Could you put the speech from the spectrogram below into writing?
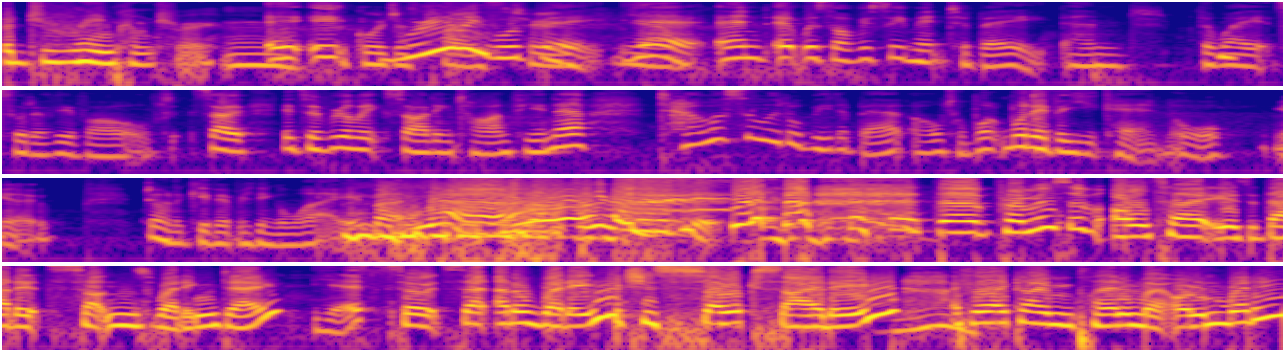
a dream come true. Mm, it, it gorgeous really place would too. be. Yeah. Yeah. And it was obviously meant to be, and the way it sort of evolved. So it's a really exciting time for you. Now, tell us a little bit about what, whatever you can, or, you know, don't want to give everything away, but uh, yeah. a little bit. The premise of Altar is that it's Sutton's wedding day. Yes. So it's set at a wedding, which is so exciting. Mm. I feel like I'm planning my own wedding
